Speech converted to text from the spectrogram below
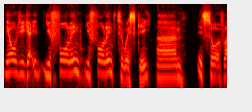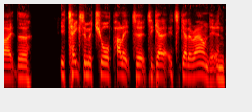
the older you get, you, you fall in, you fall into whiskey. Um, it's sort of like the it takes a mature palate to to get to get around it. And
